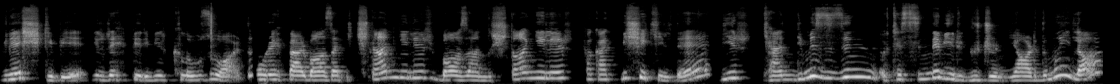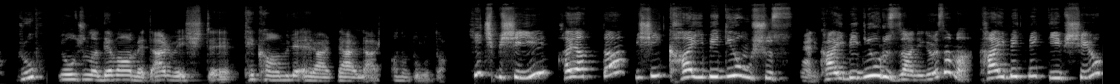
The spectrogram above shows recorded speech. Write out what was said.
Güneş gibi bir rehberi, bir kılavuzu vardı. O rehber bazen içten gelir, bazen dıştan gelir. Fakat bir şekilde bir kendimizin ötesinde bir gücün yardımıyla ruh yolculuğuna devam eder ve işte tekamüle erer derler Anadolu'da hiçbir şeyi hayatta bir şeyi kaybediyormuşuz. Yani kaybediyoruz zannediyoruz ama kaybetmek diye bir şey yok.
